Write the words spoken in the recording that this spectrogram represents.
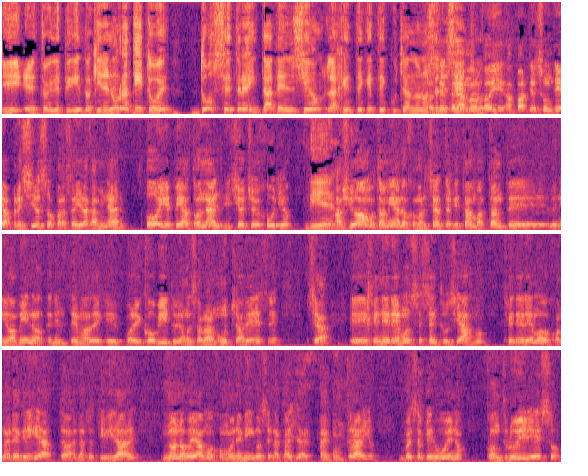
Y estoy despidiendo a quien en un ratito, ¿eh? 12.30, atención, la gente que esté escuchándonos Los en el esperamos centro. hoy, aparte es un día precioso para salir a caminar. Hoy es peatonal, 18 de julio. Bien. Ayudamos también a los comerciantes que están bastante venidos a menos en el tema de que por el COVID tuvimos que cerrar muchas veces. O sea, eh, generemos ese entusiasmo, generemos con alegría la- las actividades, no nos veamos como enemigos en la calle, al, contrario, me parece que es bueno construir eso,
